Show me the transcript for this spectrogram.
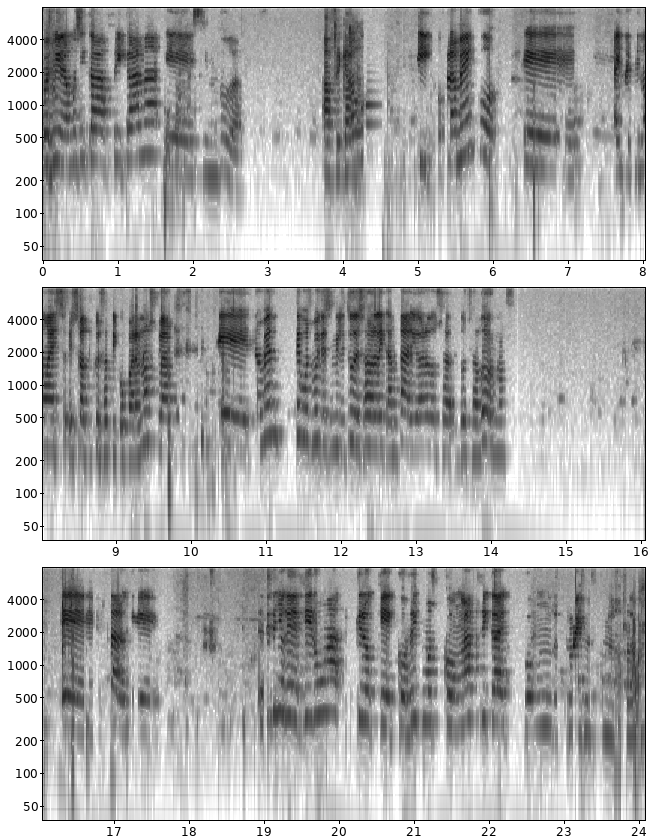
Pues mira, música africana, eh, sin duda. Africana. Logo, sí, o flamenco, eh, ainda que non é exótico, exótico para nós, claro, eh, tamén temos moitas similitudes a hora de cantar e a hora dos, dos adornos. Eh, claro que Se teño que decir unha, creo que co ritmos con África é con un dos que máis nos, nos podemos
